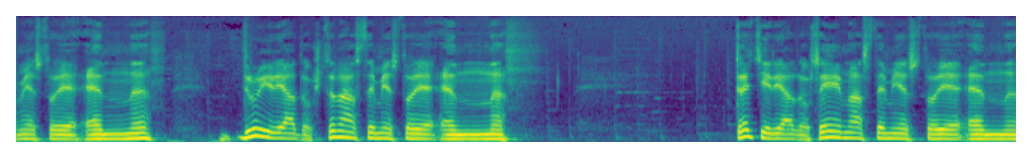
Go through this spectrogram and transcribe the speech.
miesto je N. Druhý riadok, 14. miesto je N. Tretí riadok, 17. miesto je N.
